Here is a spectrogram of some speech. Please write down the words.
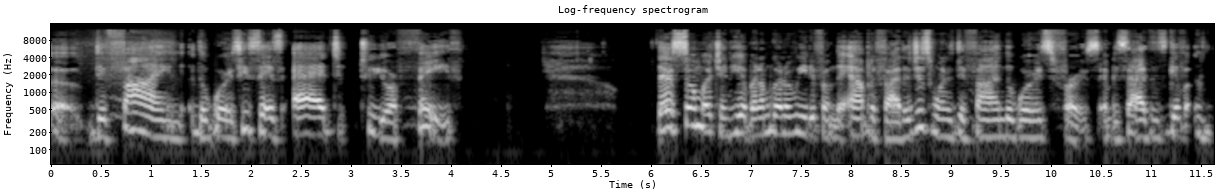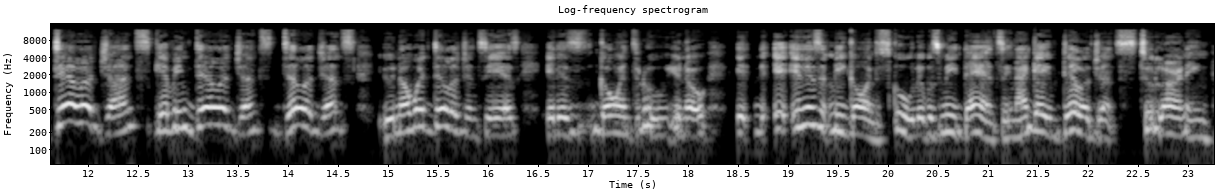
uh, define the words. He says, add to your faith there's so much in here, but I'm going to read it from the Amplified. I just want to define the words first. And besides, it's give diligence, giving diligence, diligence. You know what diligence is? It is going through, you know, it, it, it isn't me going to school. It was me dancing. I gave diligence to learning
